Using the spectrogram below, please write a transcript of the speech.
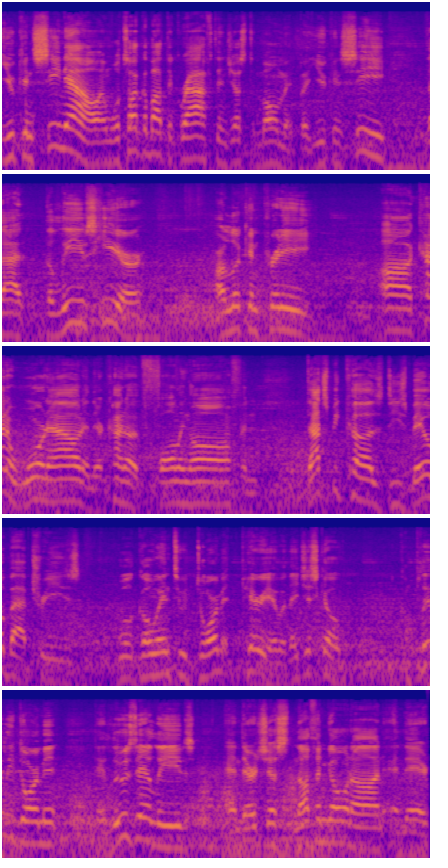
you can see now, and we'll talk about the graft in just a moment, but you can see that the leaves here are looking pretty uh, kind of worn out and they're kind of falling off and that's because these baobab trees will go into dormant period where they just go completely dormant, they lose their leaves and there's just nothing going on and they're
